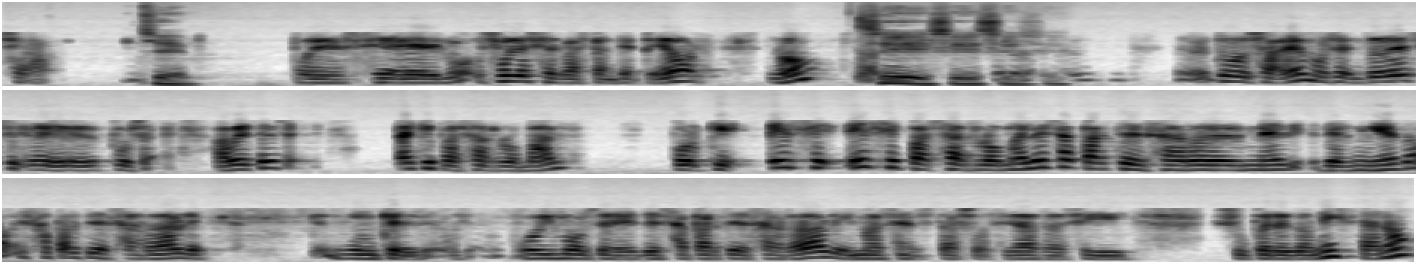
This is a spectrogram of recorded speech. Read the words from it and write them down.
o sea, Sí, pues eh, suele ser bastante peor, ¿no? sí, sí, sí. sí. Eh, Todos sabemos, entonces, eh, pues a veces hay que pasarlo mal, porque ese ese pasarlo mal, esa parte desagradable del, miedo, esa parte desagradable, mm, que oímos de, de esa parte desagradable, y más en esta sociedad así súper hedonista, ¿no?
